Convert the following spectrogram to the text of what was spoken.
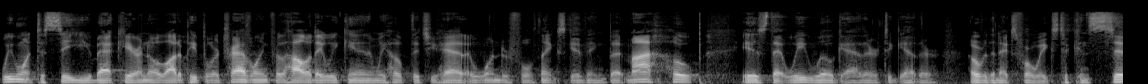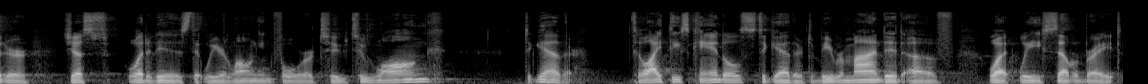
we want to see you back here. I know a lot of people are traveling for the holiday weekend and we hope that you had a wonderful Thanksgiving. But my hope is that we will gather together over the next four weeks to consider just what it is that we are longing for, to, to long together, to light these candles together, to be reminded of what we celebrate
